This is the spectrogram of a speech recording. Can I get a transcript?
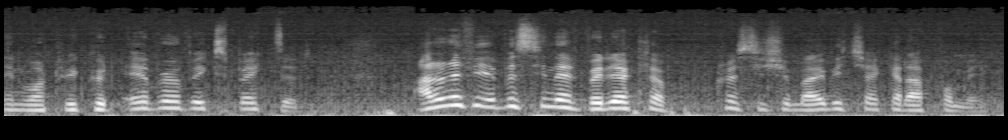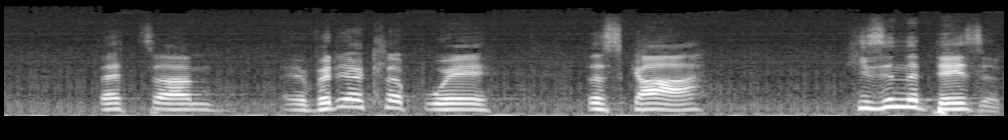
than what we could ever have expected. I don't know if you've ever seen that video clip. Chris, you should maybe check it up for me. that um, a video clip where this guy, he's in the desert,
